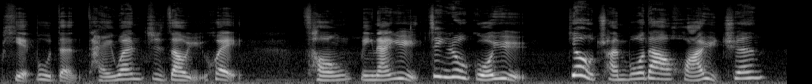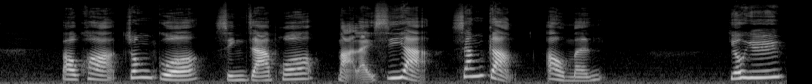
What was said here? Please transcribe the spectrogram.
撇步等台湾制造语汇，从闽南语进入国语。又传播到华语圈，包括中国、新加坡、马来西亚、香港、澳门。由于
